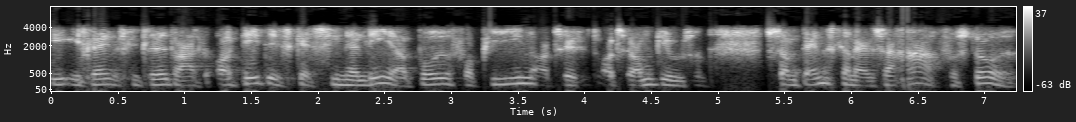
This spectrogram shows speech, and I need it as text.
islamiske klædedragt, og det, det skal signalere både for pigen og til, og til omgivelserne, som danskerne altså har forstået.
